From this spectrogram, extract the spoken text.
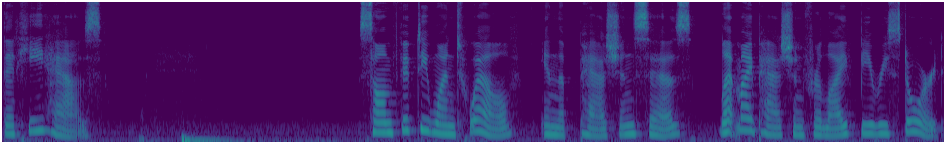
that He has. Psalm 51:12 in the Passion says, "Let my passion for life be restored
